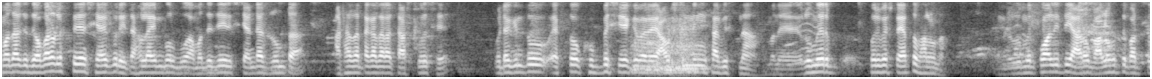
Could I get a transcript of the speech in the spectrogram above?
আমাদের যদি ওভারঅল এক্সপিরিয়েন্স শেয়ার করি, তাহলে আমি বলব আমাদের যে স্ট্যান্ডার্ড রুমটা আট হাজার টাকা তারা চার্জ করেছে, ওটা কিন্তু এক তো খুব বেশি একেবারে আউটস্ট্যান্ডিং সার্ভিস না। মানে রুমের পরিবেশটা এত ভালো না। রুমের কোয়ালিটি আরও ভালো হতে পারতো।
